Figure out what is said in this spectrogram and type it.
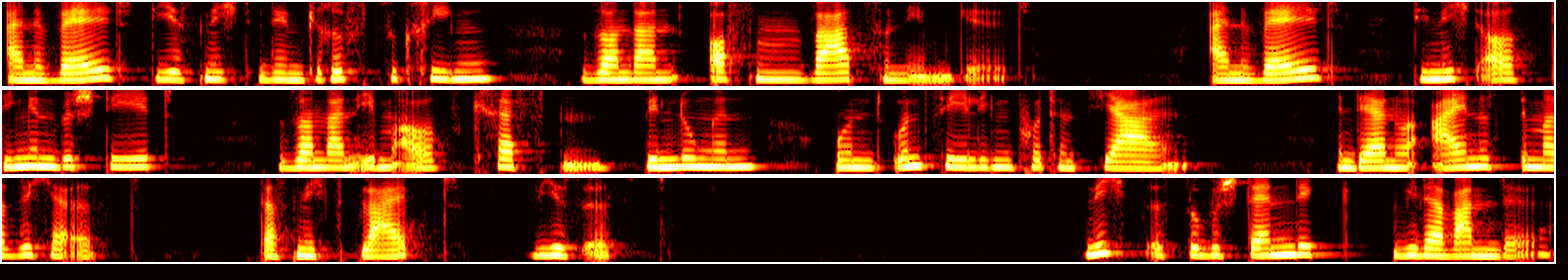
Eine Welt, die es nicht in den Griff zu kriegen, sondern offen wahrzunehmen gilt. Eine Welt, die nicht aus Dingen besteht, sondern eben aus Kräften, Bindungen und unzähligen Potenzialen, in der nur eines immer sicher ist, dass nichts bleibt, wie es ist. Nichts ist so beständig wie der Wandel,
